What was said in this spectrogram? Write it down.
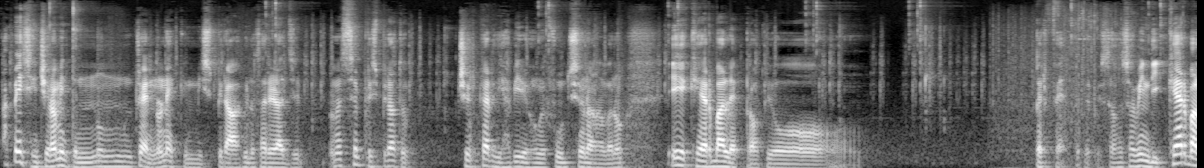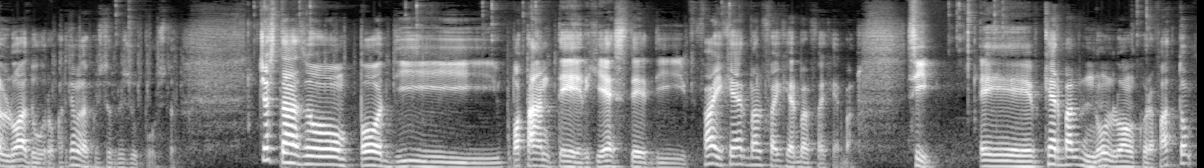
A me sinceramente non, cioè, non è che mi ispirava a pilotare i razzi, mi ha sempre ispirato a cercare di capire come funzionavano e Kerbal è proprio perfetto per questa cosa, quindi Kerbal lo adoro, partiamo da questo presupposto. C'è stato un po' di... un po' tante richieste di fai Kerbal, fai Kerbal, fai Kerbal. Sì, e Kerbal non l'ho ancora fatto,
